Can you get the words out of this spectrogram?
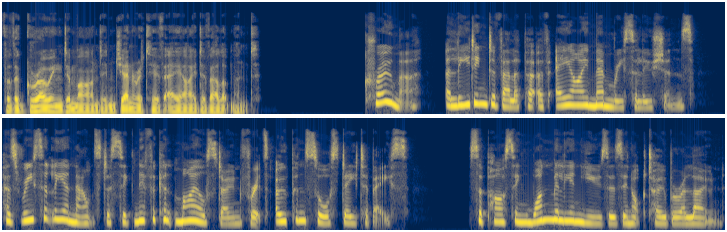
for the growing demand in generative AI development. Chroma, a leading developer of AI memory solutions, has recently announced a significant milestone for its open source database, surpassing 1 million users in October alone.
